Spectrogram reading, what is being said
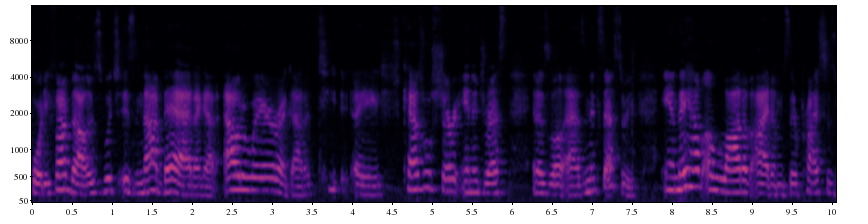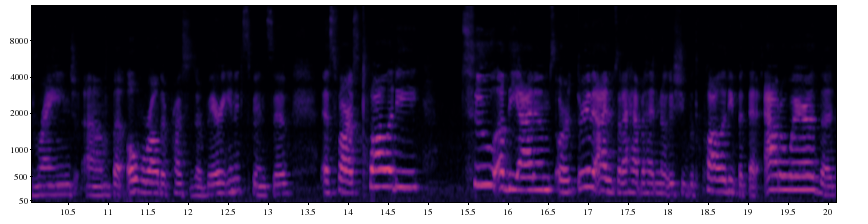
$45 which is not bad. I got outerwear I got a, t- a casual shirt and a dress and as well as an accessory. And they have a lot of items. Their prices range um, but overall their prices are very inexpensive. As far as quality two of the items or three of the items that I have I had no issue with quality, but that outerwear, the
